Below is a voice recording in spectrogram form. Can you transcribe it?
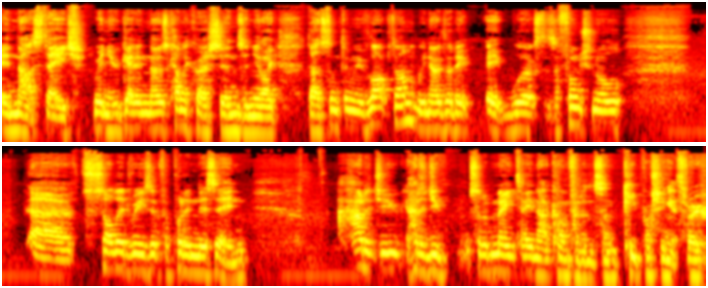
in that stage when you're getting those kind of questions and you're like that's something we've locked on. We know that it it works as a functional, uh, solid reason for putting this in. How did you how did you sort of maintain that confidence and keep pushing it through?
